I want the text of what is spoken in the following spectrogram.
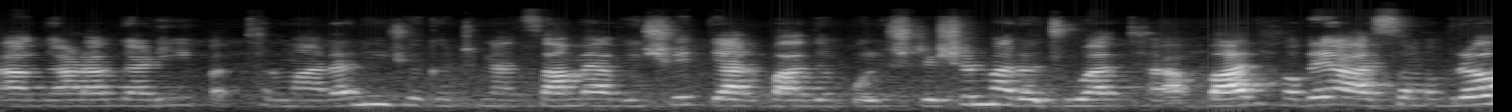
આ ગાળાગાડી પથ્થરમારાની જે ઘટના સામે આવી છે, ત્યારબાદ પોલીસ સ્ટેશનમાં રજૂઆત થયા બાદ હવે આ સમગ્ર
